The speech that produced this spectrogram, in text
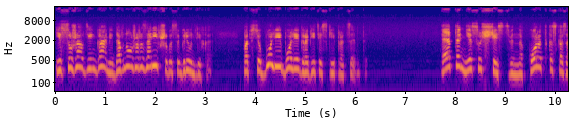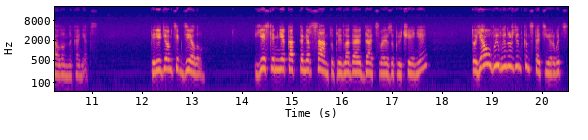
и сужал деньгами давно уже разорившегося Грюндлиха под все более и более грабительские проценты. «Это несущественно», — коротко сказал он наконец. «Перейдемте к делу. Если мне как коммерсанту предлагают дать свое заключение, то я, увы, вынужден констатировать,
